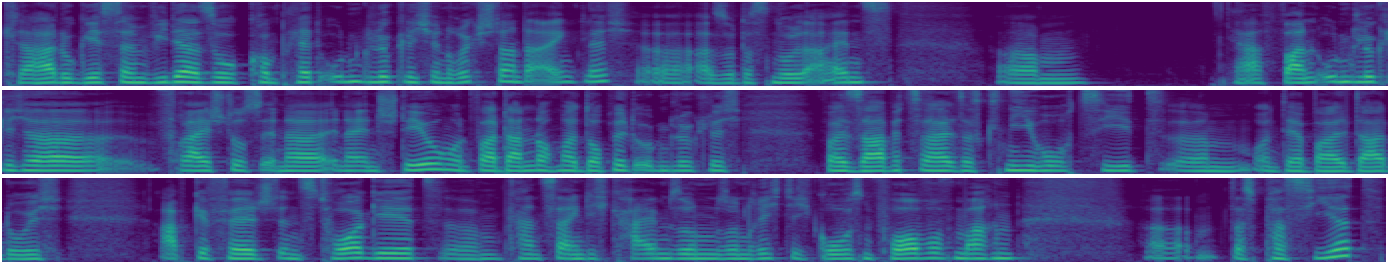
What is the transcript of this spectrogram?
Klar, du gehst dann wieder so komplett unglücklich in Rückstand eigentlich. Äh, also das 0-1 ähm, ja, war ein unglücklicher Freistoß in der, in der Entstehung und war dann nochmal doppelt unglücklich, weil Sabitzer halt das Knie hochzieht ähm, und der Ball dadurch abgefälscht ins Tor geht. Ähm, kannst du eigentlich keinem so, so einen richtig großen Vorwurf machen. Ähm, das passiert,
